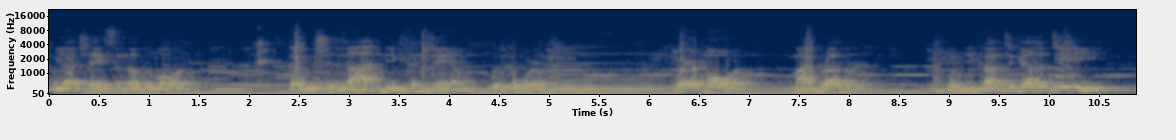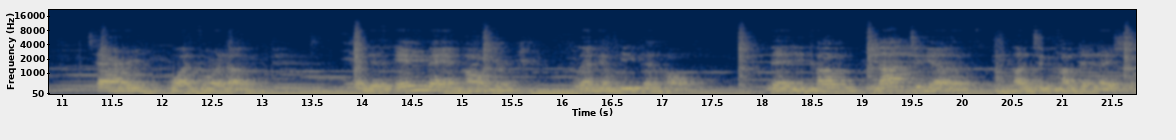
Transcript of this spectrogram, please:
we are chastened of the Lord, that we should not be condemned with the world. Wherefore, my brethren, when you come together to eat, tarry one for another. And if any man hunger, let him eat at home, that ye come not together unto condemnation.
